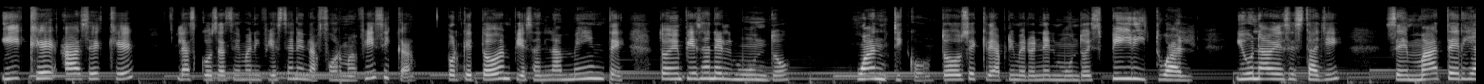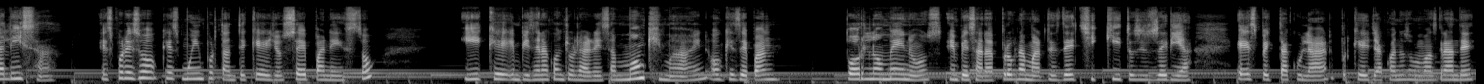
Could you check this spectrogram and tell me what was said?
y que hace que las cosas se manifiesten en la forma física porque todo empieza en la mente, todo empieza en el mundo cuántico, todo se crea primero en el mundo espiritual y una vez está allí, se materializa. Es por eso que es muy importante que ellos sepan esto y que empiecen a controlar esa monkey mind o que sepan por lo menos empezar a programar desde chiquitos, eso sería espectacular, porque ya cuando somos más grandes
